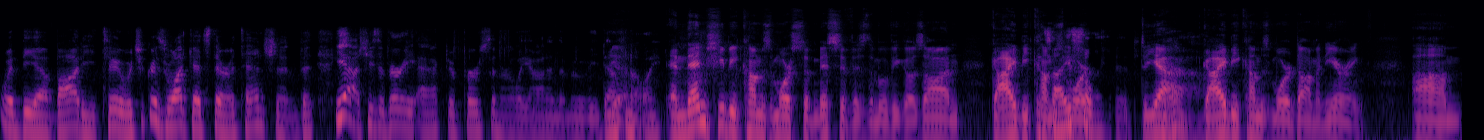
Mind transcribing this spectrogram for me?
with the uh, body too, which is what gets their attention. But yeah, she's a very active person early on in the movie, definitely. and then she becomes more submissive as the movie goes on. Guy It's becomes more isolated. yeah, guy becomes more domineering. Um,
